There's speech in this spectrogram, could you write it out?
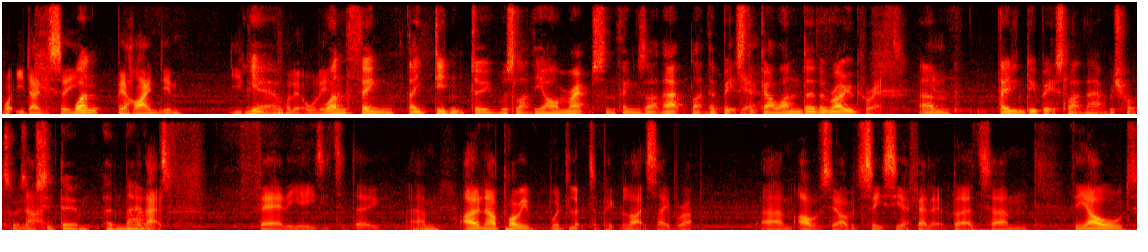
What you don't see Mm. One- behind him, you can Yeah, pull it all in. One thing they didn't do was like the arm wraps and things like that, like the bits Yeah. that go under the robe. correct. Um, They didn't do bits like that, which Hot Toys No. obviously do, and now that's fairly easy to do. Mm. Um, I, and I probably would look to pick the lightsaber up. Um, obviously, I would CCFL it, but um, the old,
